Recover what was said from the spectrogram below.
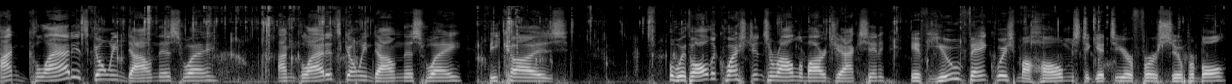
I'm glad it's going down this way. I'm glad it's going down this way because with all the questions around Lamar Jackson, if you vanquish Mahomes to get to your first Super Bowl,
